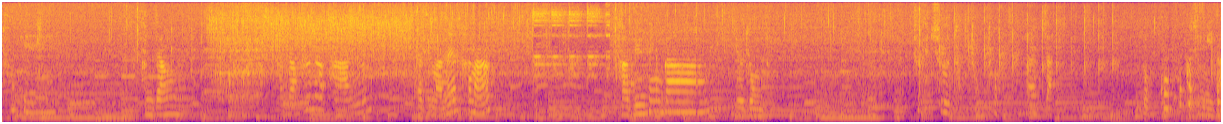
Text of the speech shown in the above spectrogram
두 개, 간장 간장 하나 반, 다진 마늘 하나, 다진 생강 이 정도, 후추 톡톡톡 살짝 넣고 볶아줍니다.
